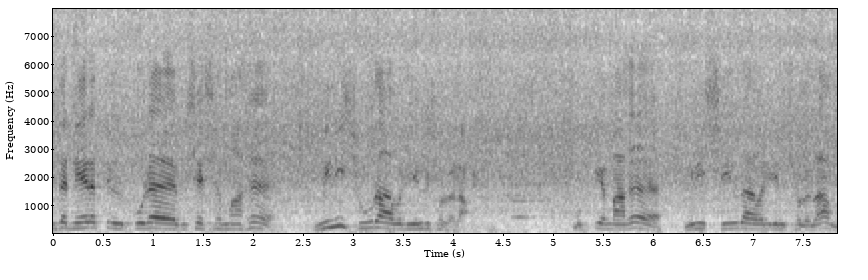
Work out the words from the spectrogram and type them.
இந்த நேரத்தில் கூட விசேஷமாக மினி சூறாவளி என்று சொல்லலாம். முக்கியமாக மினி சீராவளின்னு என்று சொல்லலாம்.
